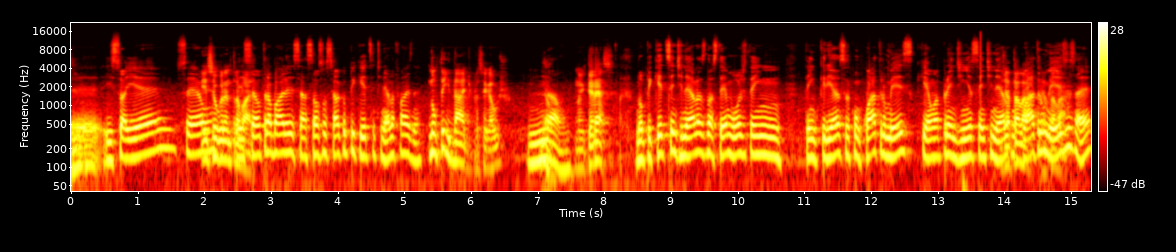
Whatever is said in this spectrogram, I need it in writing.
É, isso aí é, isso é Esse é o grande trabalho. Esse é o trabalho, essa é a ação social que o Piquete Sentinela faz, né? Não tem idade para ser gaúcho? Não. Não interessa? No Piquete Sentinelas nós temos hoje tem tem crianças com quatro meses que é uma prendinha sentinela Já com tá lá, quatro já tá lá. meses, é.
